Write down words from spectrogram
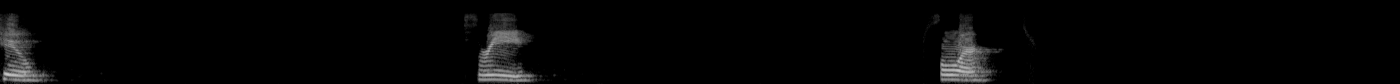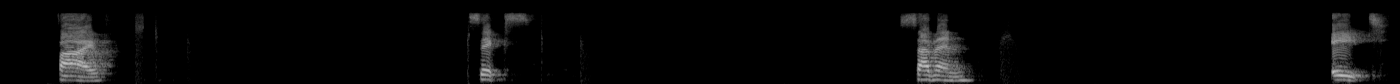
Two. Three. Four. Five. Six. Seven. Eight.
